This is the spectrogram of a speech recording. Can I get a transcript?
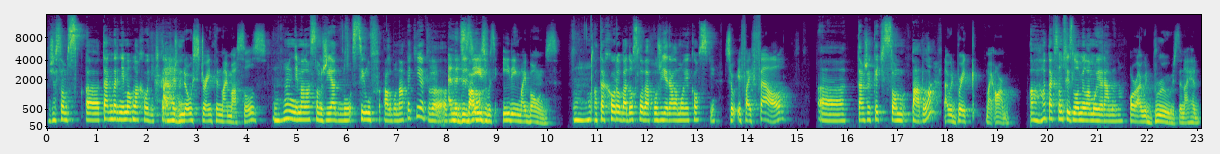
Že som uh, takmer nemohla chodiť, kráčať. I had no strength in my muscles. Uh-huh, nemala som žiadnu silu v, alebo napätie v, v And the disease was eating my bones. Uh-huh, a tá choroba doslova požierala moje kosti. So if I fell, Uh, takže keď som padla, I would break my arm. Aha, tak som si zlomila moje rameno. Or I would bruise and I had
